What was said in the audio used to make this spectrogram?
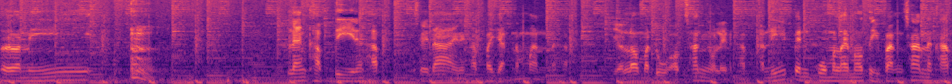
เอออนนี้ แรงขับดีนะครับ ใช้ได้นะครับ ประหยัดน้ำมันนะครับเดี๋ยวเรามาดูออปชันก่อนเลยนะครับ อันนี้เป็นพวงมาลัยมัลติฟังก์ชันนะครับ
